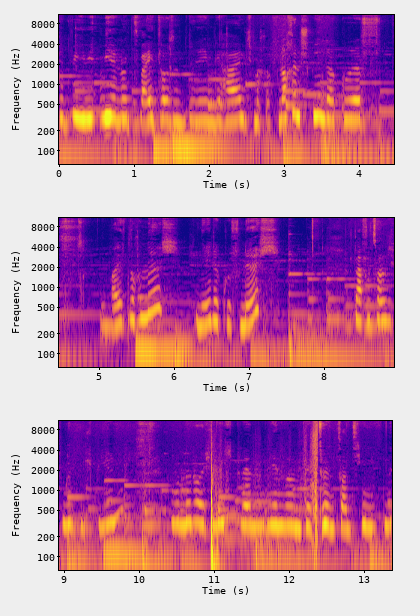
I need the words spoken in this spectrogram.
Ich habe wieder nur 2000 Leben geheilt. Ich mache auf noch ein Spiel. Der Griff weiß noch nicht. Nee, der Griff nicht. Staffel 20 Minuten spielen. Wundert euch nicht, wenn irgendwann bis 25 Minuten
